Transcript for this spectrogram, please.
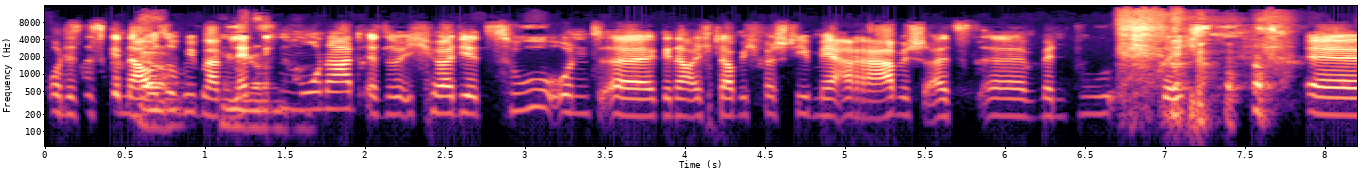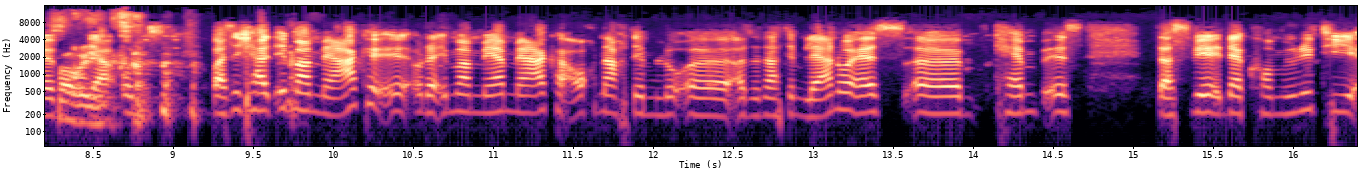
Und es ist genauso ja, wie beim letzten ja. Monat. Also ich höre dir zu und äh, genau, ich glaube, ich verstehe mehr Arabisch, als äh, wenn du sprichst. äh, Sorry. Ja, und was ich halt immer merke äh, oder immer mehr merke, auch nach dem, äh, also nach dem LernOS äh, Camp ist, dass wir in der Community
